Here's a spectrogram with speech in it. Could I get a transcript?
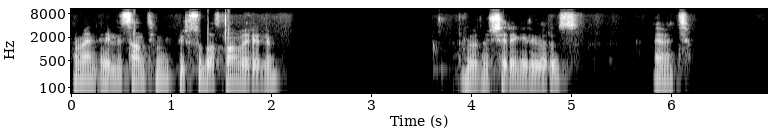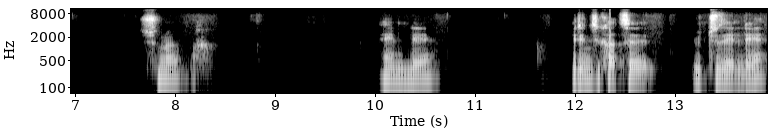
Hemen 50 santimlik bir su basman verelim. Görünüşlere geliyoruz. Evet. Şunu 50 birinci katı 350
